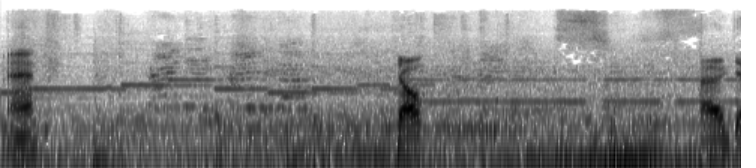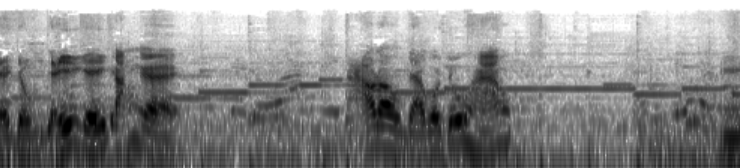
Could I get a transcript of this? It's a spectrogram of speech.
Nè. Chuột. Ờ chị chuột chỉ chỉ cắn kìa. Hảo đâu, chào cô chú hảo. Ừ.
